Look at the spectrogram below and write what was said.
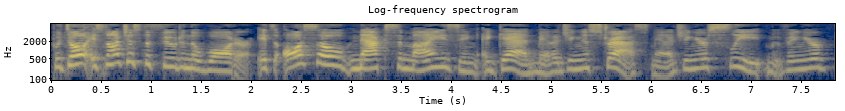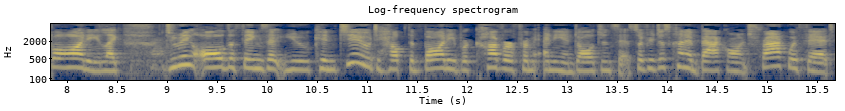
but don't it's not just the food and the water. It's also maximizing again, managing the stress, managing your sleep, moving your body, like doing all the things that you can do to help the body recover from any indulgences. So if you're just kind of back on track with it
